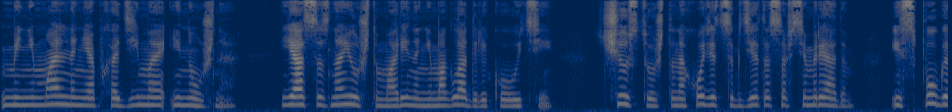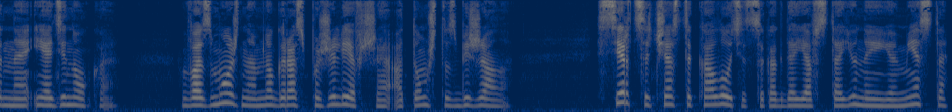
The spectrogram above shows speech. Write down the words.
минимально необходимое и нужное. Я осознаю, что Марина не могла далеко уйти. Чувствую, что находится где-то совсем рядом, испуганная и одинокая. Возможно, много раз пожалевшая о том, что сбежала. Сердце часто колотится, когда я встаю на ее место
